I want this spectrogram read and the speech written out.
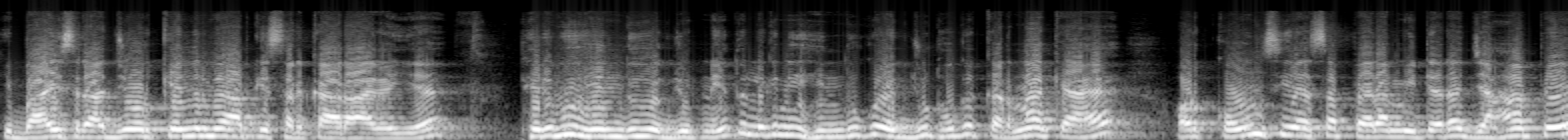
कि बाईस राज्यों और केंद्र में आपकी सरकार आ गई है, फिर भी हिंदू एकजुट नहीं तो लेकिन हिंदू को एकजुट होकर करना क्या है? और कौन सी ऐसा पैरामीटर है जहाँ पे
